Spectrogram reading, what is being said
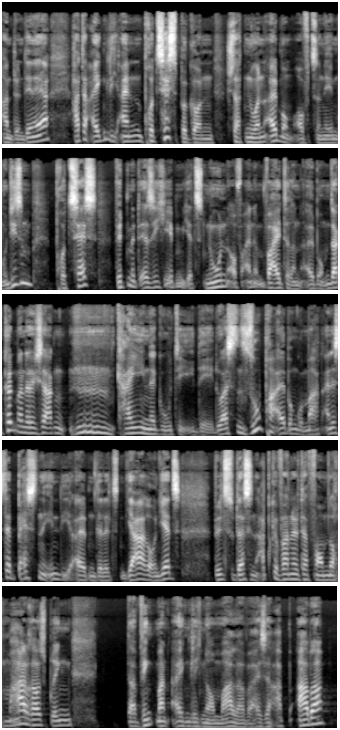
handeln. Denn er hatte eigentlich einen Prozess begonnen, statt nur ein Album aufzunehmen. Und diesem Prozess widmet er sich eben jetzt nun auf einem weiteren Album. Da könnte man natürlich sagen, hm, keine gute Idee. Du hast ein super Album gemacht, eines der besten Indie-Alben der letzten Jahre. Und jetzt willst du das in abgewandelter Form nochmal rausbringen. Da winkt man eigentlich normalerweise ab. Aber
